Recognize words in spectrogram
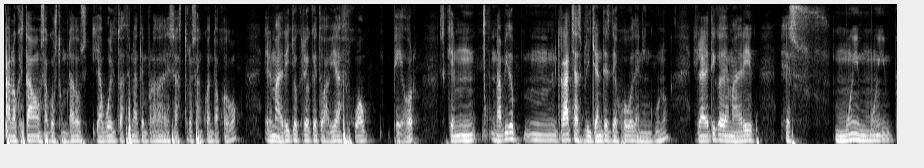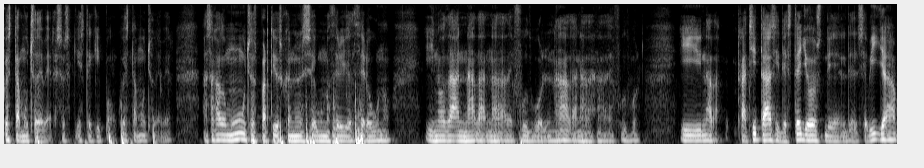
para lo que estábamos acostumbrados y ha vuelto a hacer una temporada desastrosa en cuanto a juego. El Madrid yo creo que todavía ha jugado peor. Es que no ha habido mm, rachas brillantes de juego de ninguno. El Atlético de Madrid es muy, muy... Cuesta mucho de ver eso, este equipo, cuesta mucho de ver. Ha sacado muchos partidos con ese 1-0 y el 0-1 y no da nada, nada de fútbol, nada, nada, nada de fútbol. Y nada, rachitas y destellos del Sevilla,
